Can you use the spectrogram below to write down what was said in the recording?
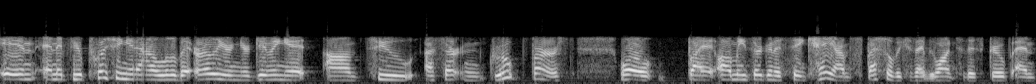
in and if you're pushing it out a little bit earlier and you're giving it um, to a certain group first, well, by all means, they're going to think, "Hey, I'm special because I belong to this group," and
